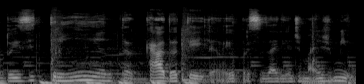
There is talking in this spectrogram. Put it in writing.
2,30 cada telha. Eu precisaria de mais mil.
